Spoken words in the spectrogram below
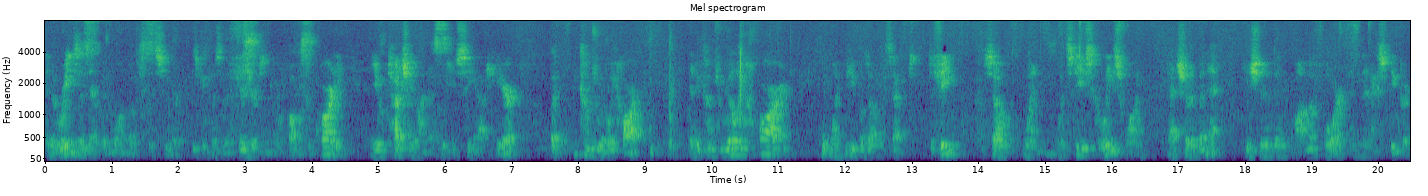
And the reason there have been more votes this year is because of the fissures in the Republican Party. You're touching on it, what you see out here, but it becomes really hard. It becomes really hard when people don't accept defeat. So when, when Steve Scalise won, that should have been it. He should have been on the floor and the next speaker.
